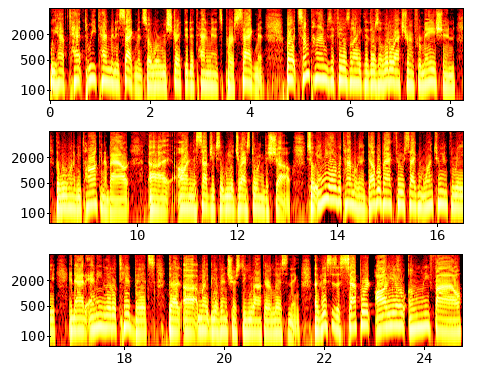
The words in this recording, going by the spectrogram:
we have three 10 minute segments so we're restricted to 10 minutes per segment. But sometimes it feels like that there's a little extra information that we want to be talking about uh, on the subjects that we address during the show. So in the overtime we're going to double back through segment one two and three and add any little tidbits that uh, might be of interest to you out there listening. Now, this is a separate audio only file.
